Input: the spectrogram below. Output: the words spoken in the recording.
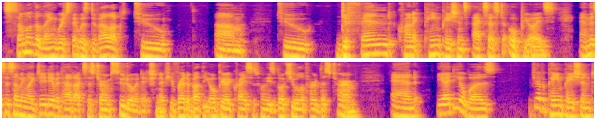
some of the language that was developed to um, to defend chronic pain patients' access to opioids. And this is something like J. David Haddox's term pseudo addiction. If you've read about the opioid crisis, one of these books, you will have heard this term. And the idea was if you have a pain patient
